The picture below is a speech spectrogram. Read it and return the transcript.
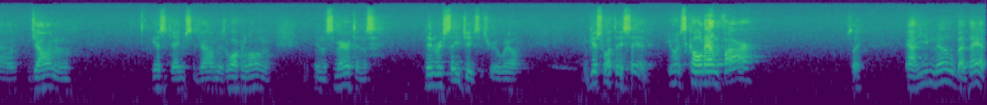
uh, John and I guess James and John was walking along, and the Samaritans didn't receive Jesus real well. And guess what they said? You want us to call down fire? See? Now, you know by that,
